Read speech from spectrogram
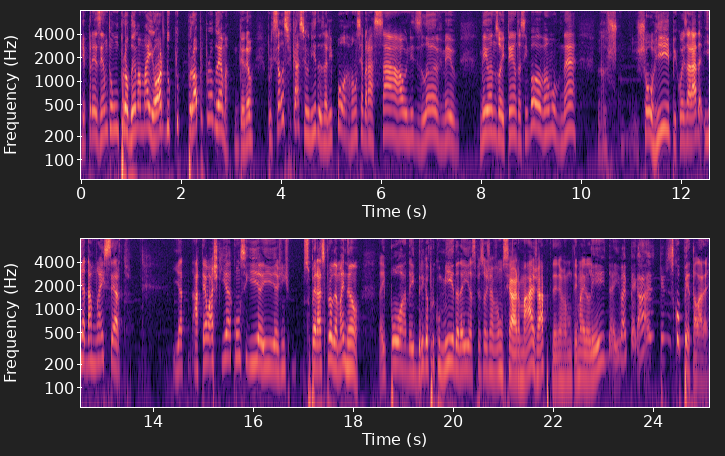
representam um problema maior do que o próprio problema, entendeu? Porque se elas ficassem unidas ali, pô, vamos se abraçar, all needs love, meio, meio anos 80, assim, pô, vamos, né? Show hip, coisa arada, ia dar mais certo. Ia, até eu acho que ia conseguir aí a gente superar esse problema, mas não. Daí, porra, daí briga por comida, daí as pessoas já vão se armar já, porque daí já não tem mais lei, daí vai pegar escopeta lá, né?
